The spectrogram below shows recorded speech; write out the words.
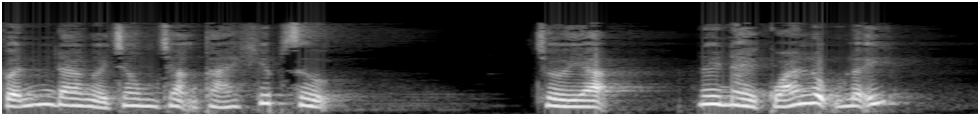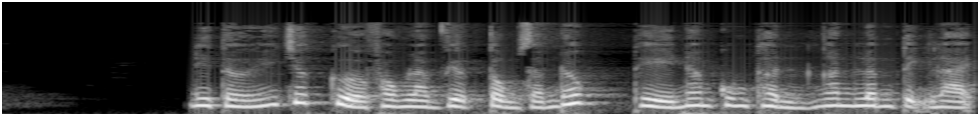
vẫn đang ở trong trạng thái khiếp sợ. Trời ạ, nơi này quá lộng lẫy. Đi tới trước cửa phòng làm việc tổng giám đốc thì Nam Cung Thần ngăn Lâm Tịnh lại.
